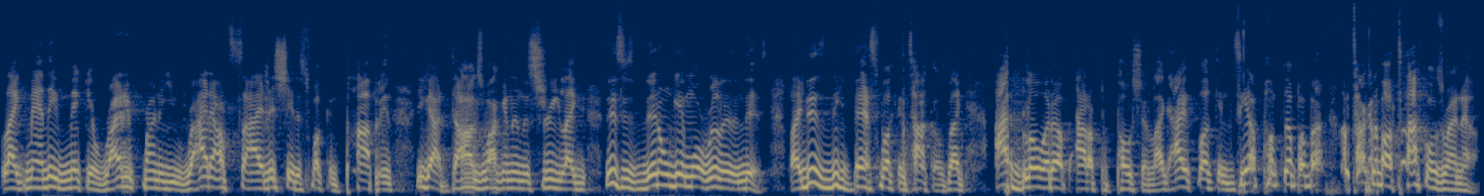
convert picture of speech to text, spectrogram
Like, man, they make it right in front of you, right outside. This shit is fucking popping. You got dogs walking in the street. Like, this is, they don't get more realer than this. Like, this is the best fucking tacos. Like, I blow it up out of proportion. Like, I fucking, see how pumped up about, I'm talking about tacos right now.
